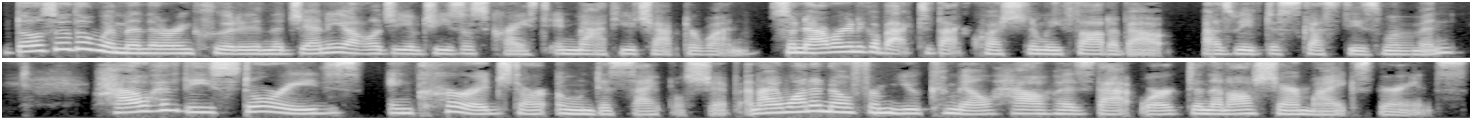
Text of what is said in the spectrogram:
Those are the women that are included in the genealogy of Jesus Christ in Matthew chapter one. So now we're going to go back to that question we thought about as we've discussed these women. How have these stories encouraged our own discipleship? And I want to know from you, Camille, how has that worked? And then I'll share my experience.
